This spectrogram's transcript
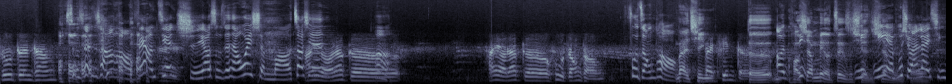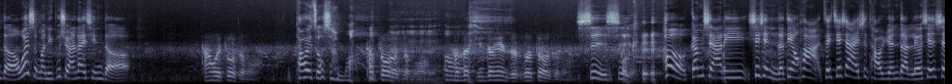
苏贞昌。苏贞昌 哦，非常坚持要苏贞昌，为什么？赵先生。还有那个还有那个副总统。副总统赖清德哦，好像没有这个选项。你你也不喜欢赖清德，为什么你不喜欢赖清德？他会做什么？他会做什么？他做了什么？他在行政院的时候做了什么？是是。好，感谢你，谢谢你的电话。再接下来是桃园的刘先生，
